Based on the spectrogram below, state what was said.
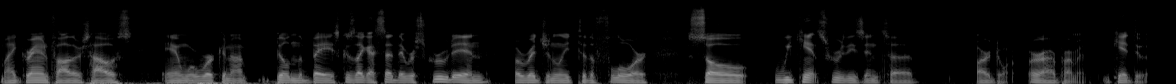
my grandfather's house, and we're working on building the base because, like I said, they were screwed in originally to the floor, so we can't screw these into our dorm or our apartment. We can't do it.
